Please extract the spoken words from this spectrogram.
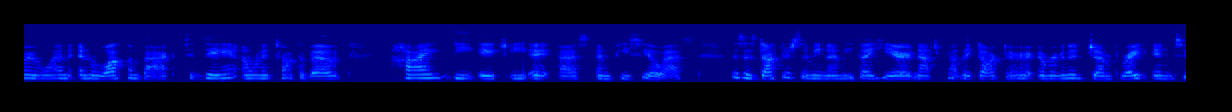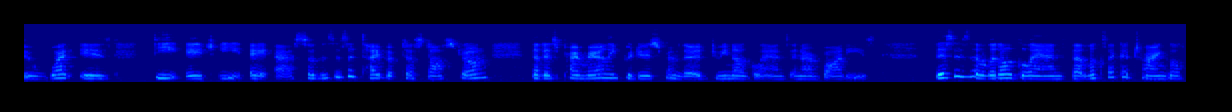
everyone, and welcome back. Today, I want to talk about high DHEAS and PCOS. This is Dr. Samina Mitha here, naturopathic doctor, and we're going to jump right into what is DHEAS. So, this is a type of testosterone that is primarily produced from the adrenal glands in our bodies. This is a little gland that looks like a triangle.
